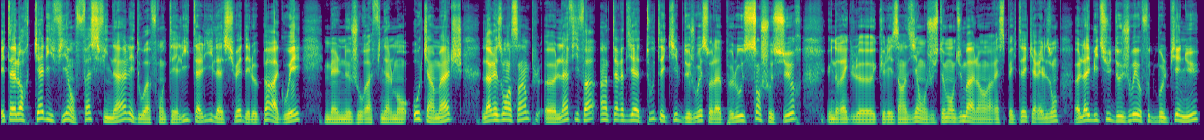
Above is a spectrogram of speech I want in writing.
est alors qualifiée en phase finale et doit affronter l'Italie, la Suède et le Paraguay. Mais elle ne jouera finalement aucun match. La raison est simple, la FIFA interdit à toute équipe de jouer sur la pelouse sans chaussures. Une règle que les Indiens ont justement du mal hein, à respecter car ils ont euh, l'habitude de jouer au football pieds nus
